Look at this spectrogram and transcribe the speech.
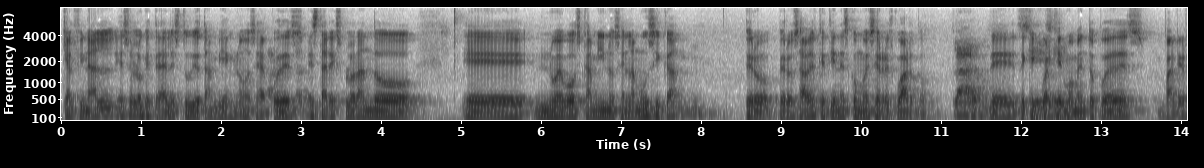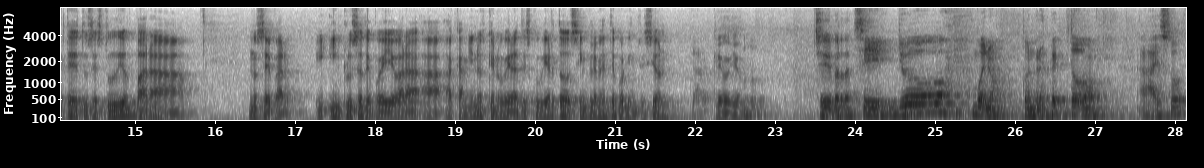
que al final eso es lo que te da el estudio también, ¿no? O sea, puedes estar explorando eh, nuevos caminos en la música, pero, pero sabes que tienes como ese resguardo. Claro. De, de que en cualquier momento puedes valerte de tus estudios para, no sé, para incluso te puede llevar a, caminos que no hubieras descubierto simplemente por la intuición, creo yo. Sí, es verdad. Sí, yo, bueno, con respecto a eso,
